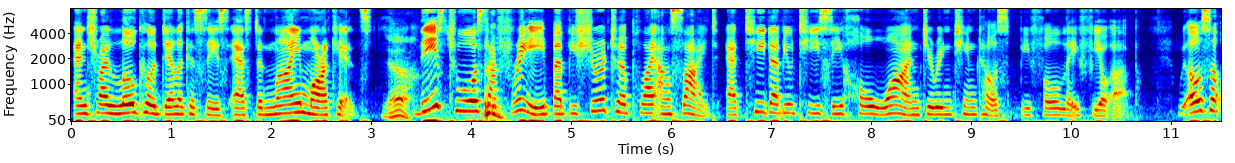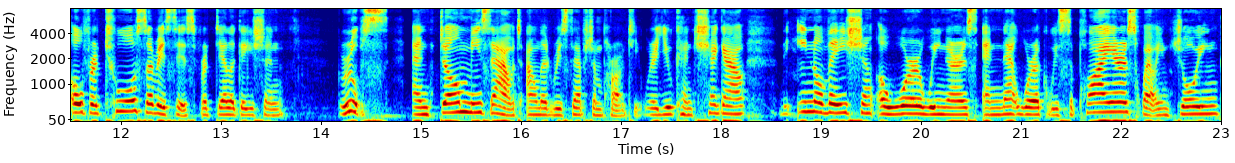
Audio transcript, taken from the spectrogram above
and try local delicacies at the nine markets. Yeah. These tours are free, but be sure to apply on site at TWTC Hall 1 during Timtos before they fill up. We also offer tour services for delegation groups. And don't miss out on the reception party, where you can check out the Innovation Award winners and network with suppliers while enjoying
